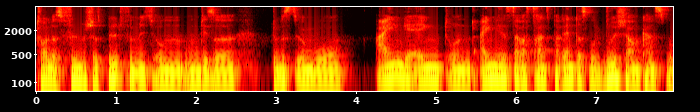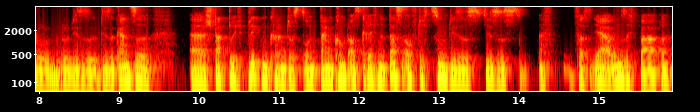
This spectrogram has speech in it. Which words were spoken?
tolles filmisches Bild für mich, um, um diese, du bist irgendwo eingeengt und eigentlich ist da was Transparentes, wo du durchschauen kannst, wo du, wo du diese, diese ganze äh, Stadt durchblicken könntest und dann kommt ausgerechnet das auf dich zu, dieses, dieses, was, ja, Unsichtbare.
